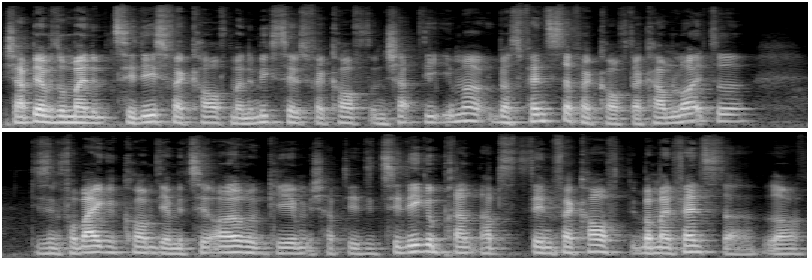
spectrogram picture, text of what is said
ich habe ja so meine CDs verkauft, meine Mixtapes verkauft und ich habe die immer übers Fenster verkauft. Da kamen Leute, die sind vorbeigekommen, die haben mir 10 Euro gegeben, ich habe dir die CD gebrannt und habe es denen verkauft über mein Fenster. So.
